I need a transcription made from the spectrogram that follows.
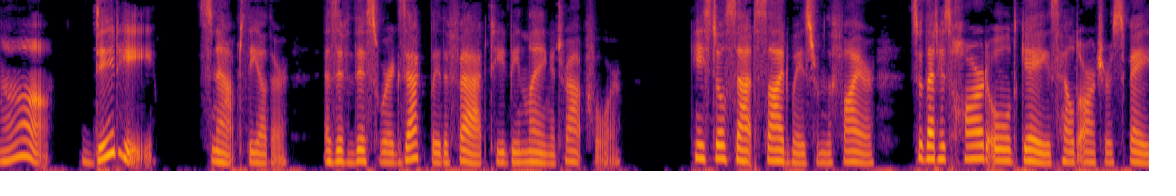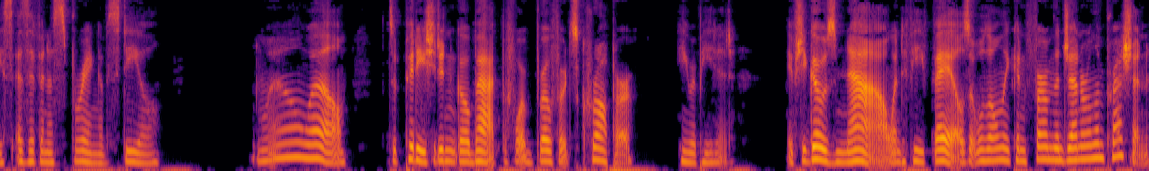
"Ah, did he?" snapped the other, as if this were exactly the fact he had been laying a trap for. He still sat sideways from the fire so that his hard old gaze held Archer's face as if in a spring of steel. "Well, well, it's a pity she didn't go back before Beaufort's cropper," he repeated. "If she goes now, and if he fails, it will only confirm the general impression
